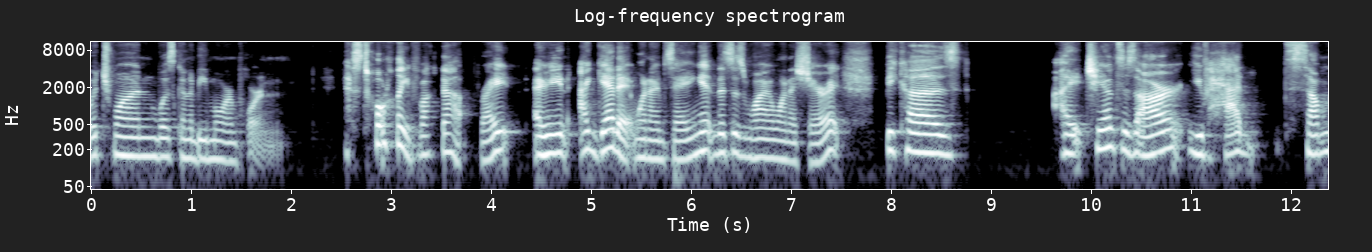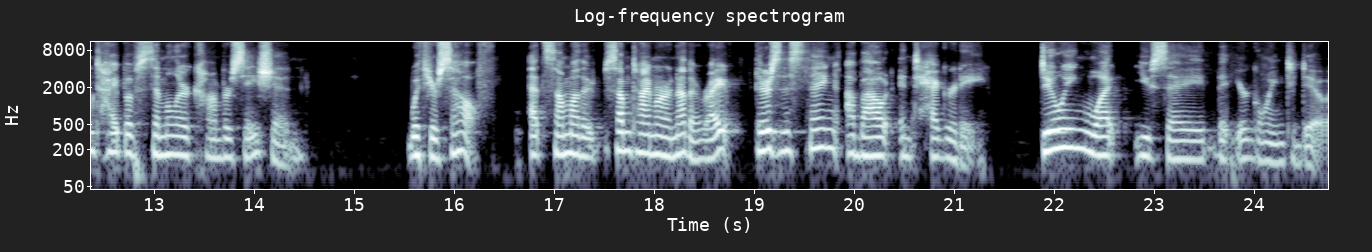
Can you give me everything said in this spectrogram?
Which one was going to be more important? It's totally fucked up, right? I mean, I get it when I'm saying it. This is why I want to share it because I chances are you've had some type of similar conversation with yourself at some other some time or another, right? There's this thing about integrity. Doing what you say that you're going to do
